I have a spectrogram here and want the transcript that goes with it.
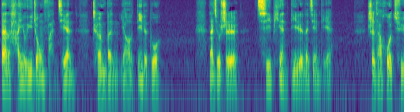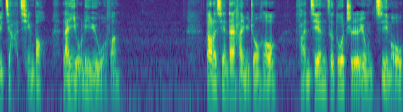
但还有一种反间，成本要低得多，那就是欺骗敌人的间谍，使他获取假情报来有利于我方。到了现代汉语中后。反间则多指用计谋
